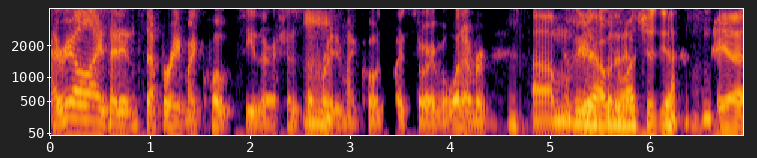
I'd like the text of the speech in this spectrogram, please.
I realized I didn't separate my quotes either. I should have Mhm. separated my quotes by story, but whatever. Um, You'll figure it it is out when you it is. watch it. Yeah. Yeah.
